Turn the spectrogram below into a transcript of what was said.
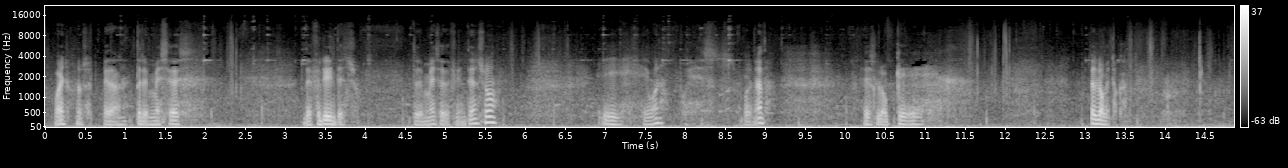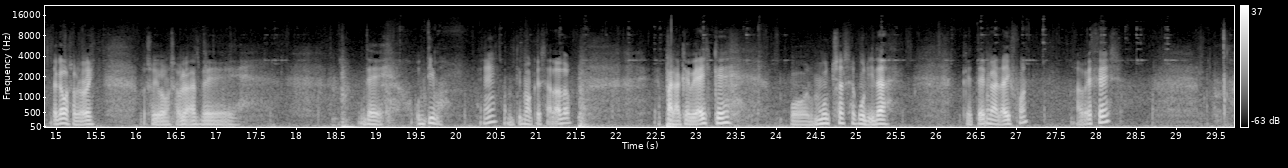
bueno, nos esperan tres meses de frío intenso. Tres meses de frío intenso. Y, bueno, pues, pues nada. Es lo que. Es lo que toca. ¿De qué vamos a hablar hoy? Pues hoy vamos a hablar de. de un timo. ¿eh? Un timo que se ha dado. Para que veáis que por mucha seguridad que tenga el iPhone, a veces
